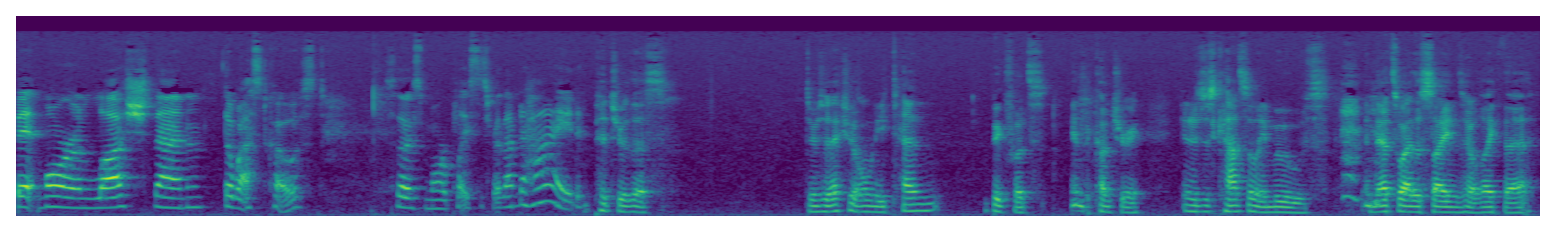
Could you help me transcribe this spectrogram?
bit more lush than the west coast. There's more places for them to hide. Picture this. There's actually only ten Bigfoots in the country, and it just constantly moves, and that's why the sightings are like that.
